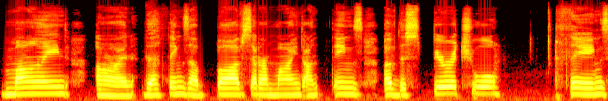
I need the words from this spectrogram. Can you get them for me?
mind on the things above, set our mind on things of the spiritual things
